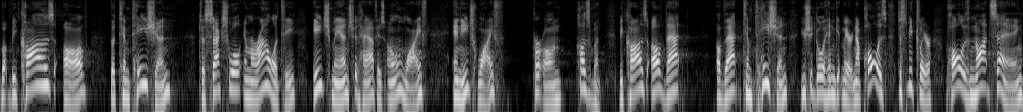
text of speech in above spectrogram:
But because of the temptation to sexual immorality, each man should have his own wife, and each wife her own husband. Because of that, of that temptation, you should go ahead and get married. Now, Paul is, just to be clear, Paul is not saying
